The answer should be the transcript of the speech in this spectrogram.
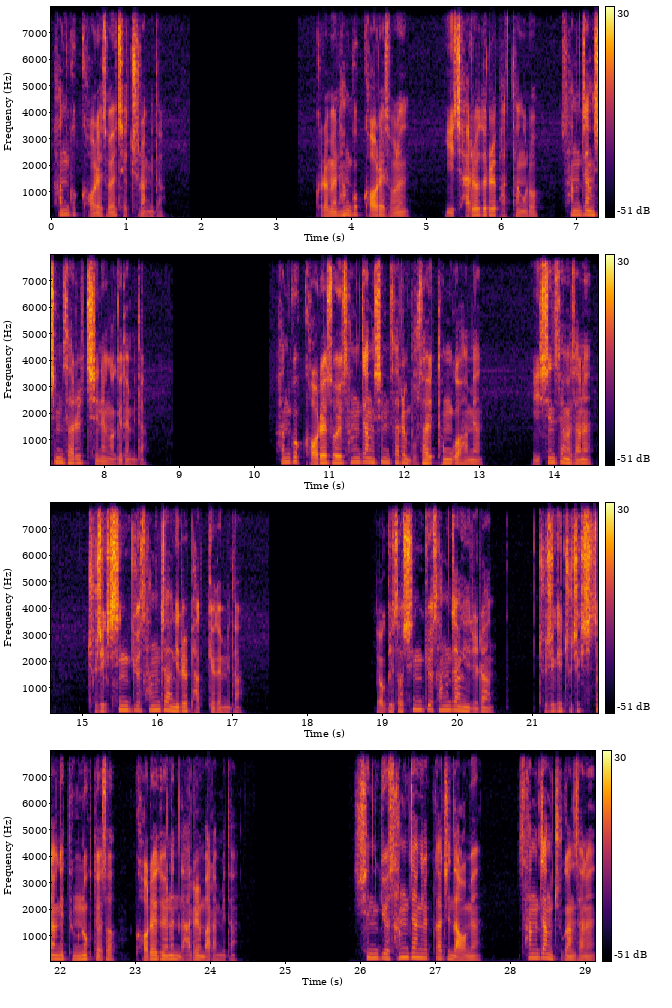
한국거래소에 제출합니다. 그러면 한국거래소는 이 자료들을 바탕으로 상장 심사를 진행하게 됩니다. 한국거래소의 상장 심사를 무사히 통과하면 이 신생회사는 주식 신규 상장일을 받게 됩니다. 여기서 신규 상장일이란 주식이 주식시장에 등록돼서 거래되는 날을 말합니다. 신규 상장일까지 나오면 상장 주관사는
